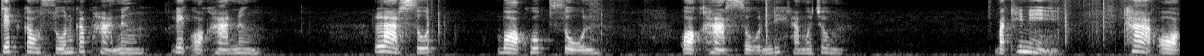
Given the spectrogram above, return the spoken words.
เจ็ดเก้าศูนย์กับหาหนึ่งเลขออกหาหนึ่ง ล่าสุด บอกหกศูนย์ออกหาศูนย์ดิท่านผู้ชม บัดที่นี่ ถ้าออก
